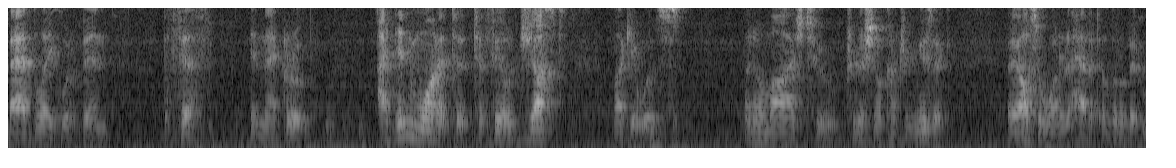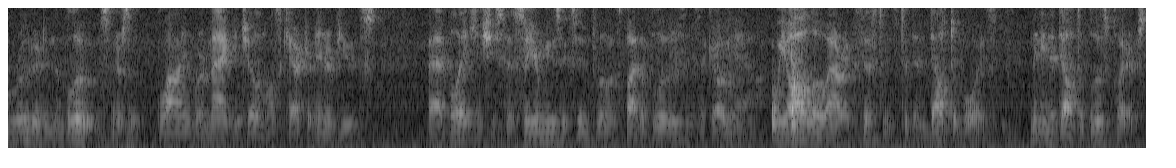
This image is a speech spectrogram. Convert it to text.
Bad Blake would have been the fifth in that group. I didn't want it to, to feel just like it was an homage to traditional country music, but I also wanted to have it a little bit rooted in the blues. There's a line where Maggie Gyllenhaal's character interviews Bad Blake, and she says, "So your music's influenced by the blues?" And he's like, "Oh yeah, we all owe our existence to them Delta boys, meaning the Delta blues players,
